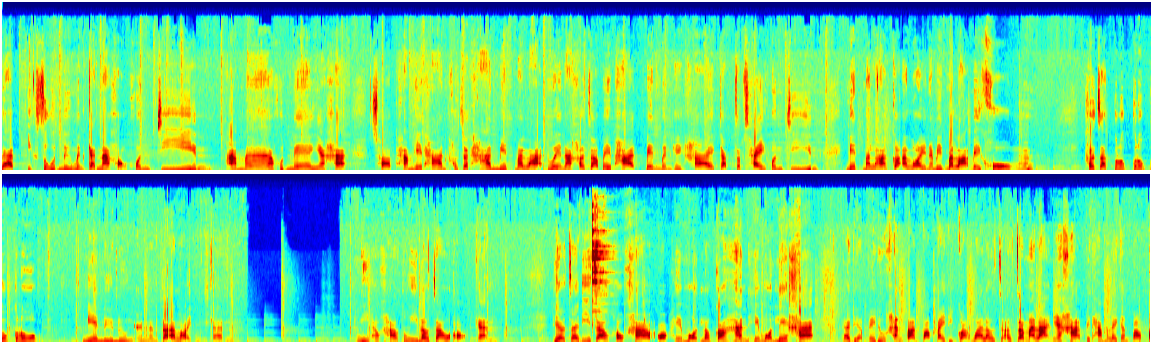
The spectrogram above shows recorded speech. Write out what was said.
แบบอีกสูตรหนึ่งเหมือนกันนะของคนจีน อาม่าคุณแม่อย่างเงี้ยค่ะ ชอบทำให้ทานเขาจะทานเม็ดมะระด้วยนะ เขาจะไปผัดเป็นเหมือนคล้าย ๆ กับจับไฉ่คนจีน เม็ดมะระก็อร่อยนะเม็ดมะระไม่ขม เขาจะกรุบกรุบกรุบกรุบเมนูหนึงอันนั้นก็อร่อยเหมือนกันนี่ขาวๆตรงนี้เราจะเอาออกกัน เดี๋ยวจะดีจะเอาขาวๆออกให้หมด แล้วก็หั่นให้หมดเลยค่ะ แล้วเดี๋ยวไปดูขั้นตอนต่อไปดีกว่าว่าเราจะเอาเจ้ามะระเนี่ยค่ะ ไปทำอะไรกันต่อไป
